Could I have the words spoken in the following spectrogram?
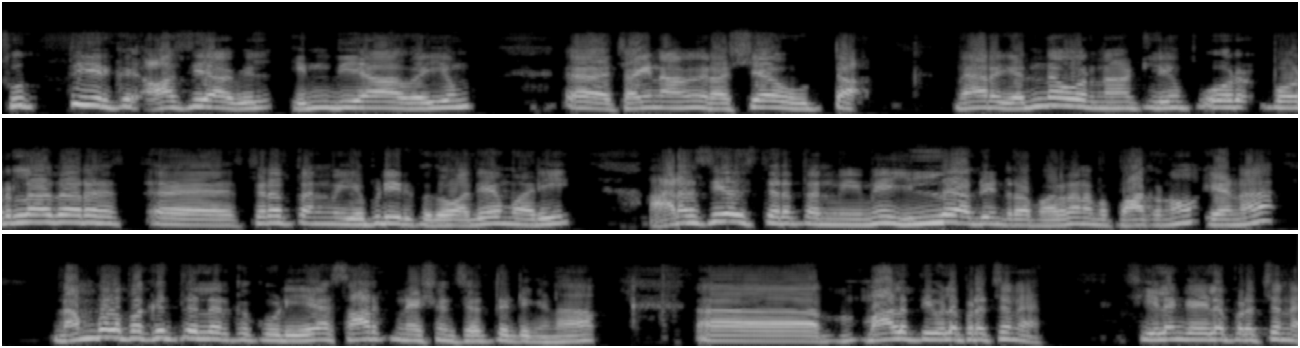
சுத்தி இருக்கு ஆசியாவில் இந்தியாவையும் அஹ், சைனாவையும் ரஷ்யாவை விட்டா வேற எந்த ஒரு நாட்டிலையும் பொரு- பொருளாதார அஹ், ஸ்திரத்தன்மை எப்படி இருக்குதோ அதே மாதிரி அரசியல் ஸ்திரத்தன்மையுமே இல்லை அப்படின்ற மாதிரி தான் நம்ம பார்க்கணும். ஏன்னா நம்மள பக்கத்துல இருக்கக்கூடிய சார்க் நேஷன்ஸ் எடுத்துட்டீங்கன்னா மாலத்தீவுல பிரச்சனை இலங்கையில பிரச்சனை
